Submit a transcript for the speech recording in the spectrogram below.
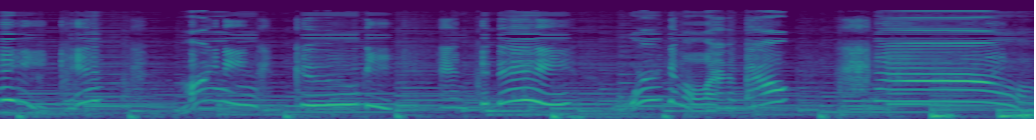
Hey kids, my name's Gooby, and today we're gonna learn about sounds.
